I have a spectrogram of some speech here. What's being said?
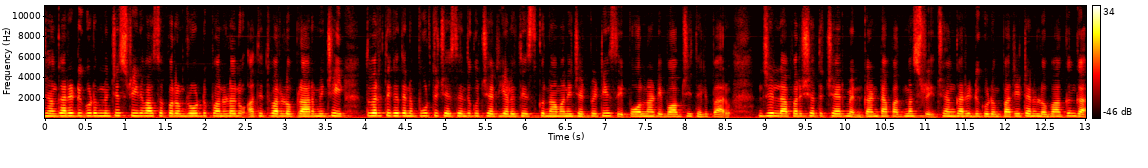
జంగారెడ్డిగూడెం నుంచి శ్రీనివాసపురం రోడ్డు పనులను అతి త్వరలో ప్రారంభించి త్వరితగతిన పూర్తి చేసేందుకు చర్యలు తీసుకున్నామని జడ్పీటీసీ పోల్నాటి బాబ్జీ తెలిపారు. జిల్లా పరిషత్ చైర్మన్ గంటా పద్మశ్రీ జంగారెడ్డిగూడెం పర్యటనలో భాగంగా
